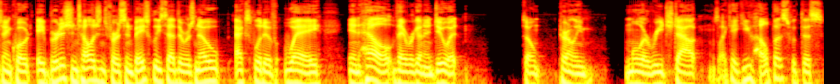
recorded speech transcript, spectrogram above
saying, quote, a British intelligence person basically said there was no expletive way in hell they were going to do it. So apparently Mueller reached out, was like, hey, can you help us with this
